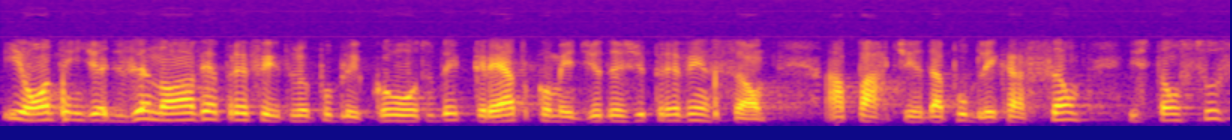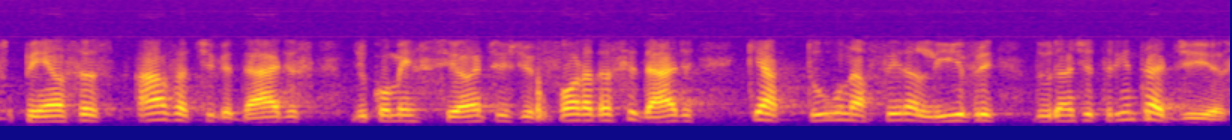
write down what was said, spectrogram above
E ontem, dia 19, a Prefeitura publicou outro decreto com medidas de prevenção. A partir da publicação, estão suspensas as atividades de comerciantes de fora da cidade que atuam na feira livre durante 30 dias,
